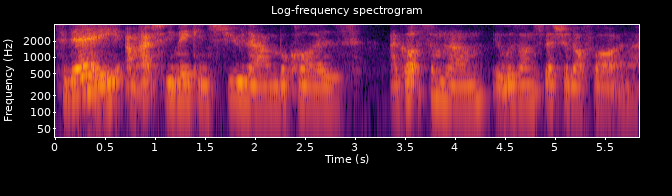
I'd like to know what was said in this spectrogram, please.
Today, I'm actually making stew lamb because I got some lamb. It was on special offer and I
